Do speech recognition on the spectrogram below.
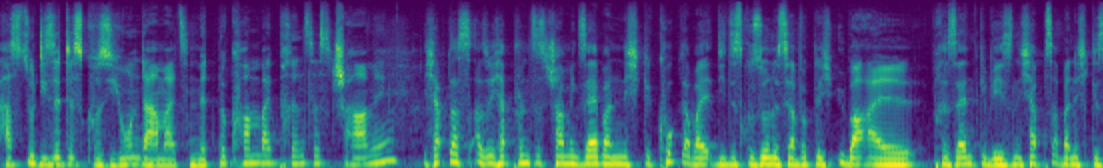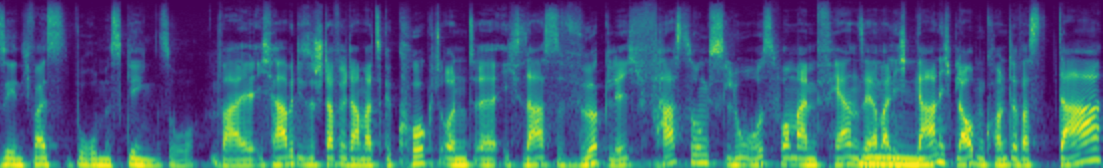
Hast du diese Diskussion damals mitbekommen bei Princess Charming? Ich habe das, also ich habe Princess Charming selber nicht geguckt, aber die Diskussion ist ja wirklich überall präsent gewesen. Ich habe es aber nicht gesehen. Ich weiß, worum es ging. So. Weil ich habe diese Staffel damals geguckt und äh, ich saß wirklich fassungslos vor meinem Fernseher, weil ich Mm. gar nicht glauben konnte, was da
